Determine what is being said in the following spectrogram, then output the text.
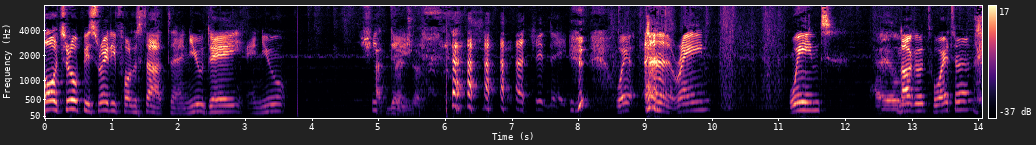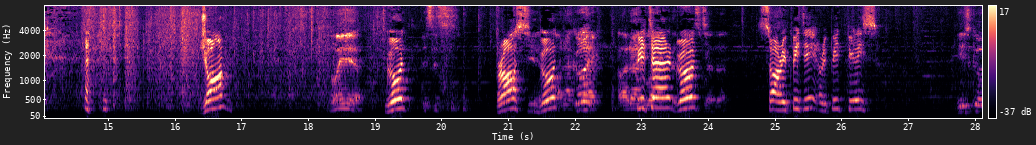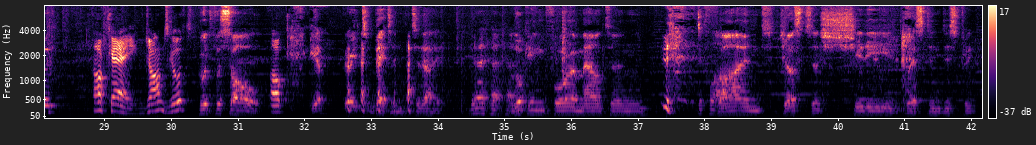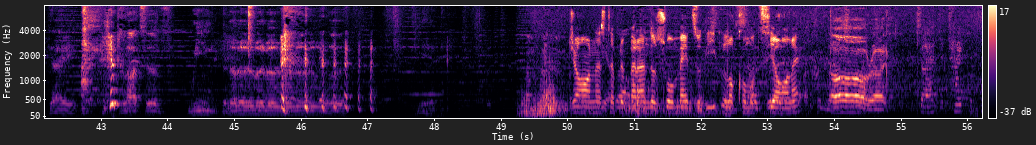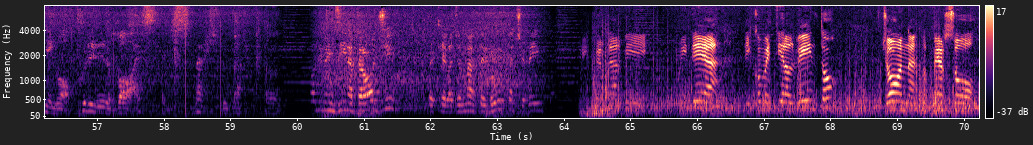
All troop is ready for the start. A new day, a new shit day. Adventure. shit day. Well, rain, wind, Hail. not good weather. John, Oh yeah. good. This is Ross, yeah, good. I Good. Like, Peter, like good. nice weather. So repeat it. Repeat, please. He's good. Okay, John's good. Good for soul. Okay. Yep. Very Tibetan today. Looking for a mountain. to climb. Find just a shitty Western District day. Lots of wind. John sta preparando il suo mezzo di locomozione. Oh right. So I had to take the thing off, put it in a vice, and smash the back. Un po' di benzina per oggi perché la giornata è brutta, c'è vento. E per darvi un'idea di come tira il vento, John ha perso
